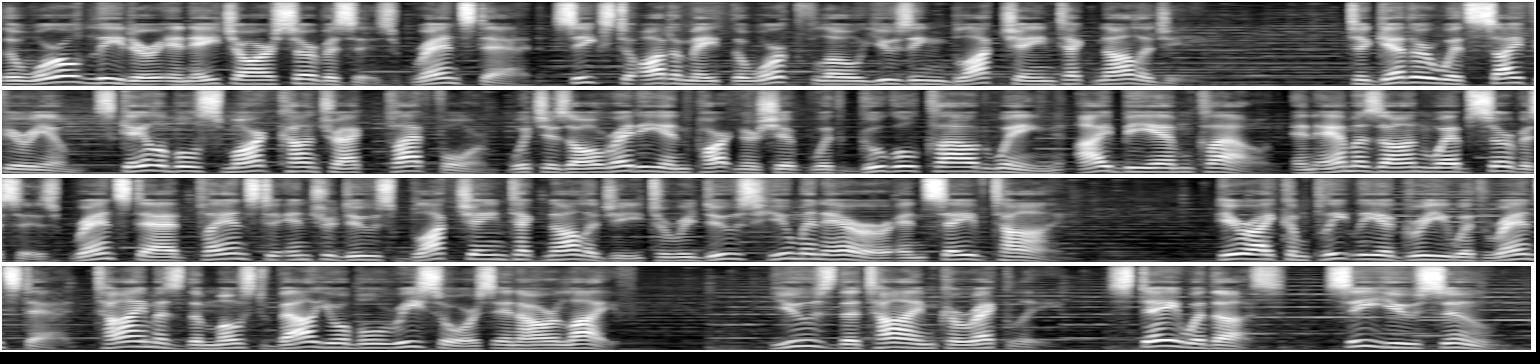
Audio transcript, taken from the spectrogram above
The world leader in HR services, Randstad, seeks to automate the workflow using blockchain technology. Together with Cypherium, scalable smart contract platform, which is already in partnership with Google Cloud Wing, IBM Cloud, and Amazon Web Services, Randstad plans to introduce blockchain technology to reduce human error and save time. Here I completely agree with Randstad, time is the most valuable resource in our life. Use the time correctly. Stay with us. See you soon.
